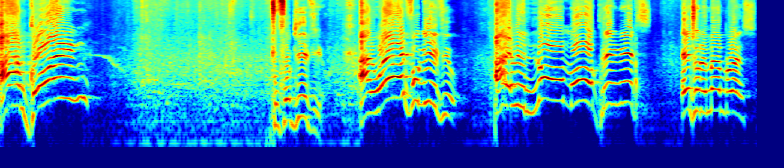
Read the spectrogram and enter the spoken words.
I am going to forgive you. And when I forgive you, I will no more bring it into remembrance.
